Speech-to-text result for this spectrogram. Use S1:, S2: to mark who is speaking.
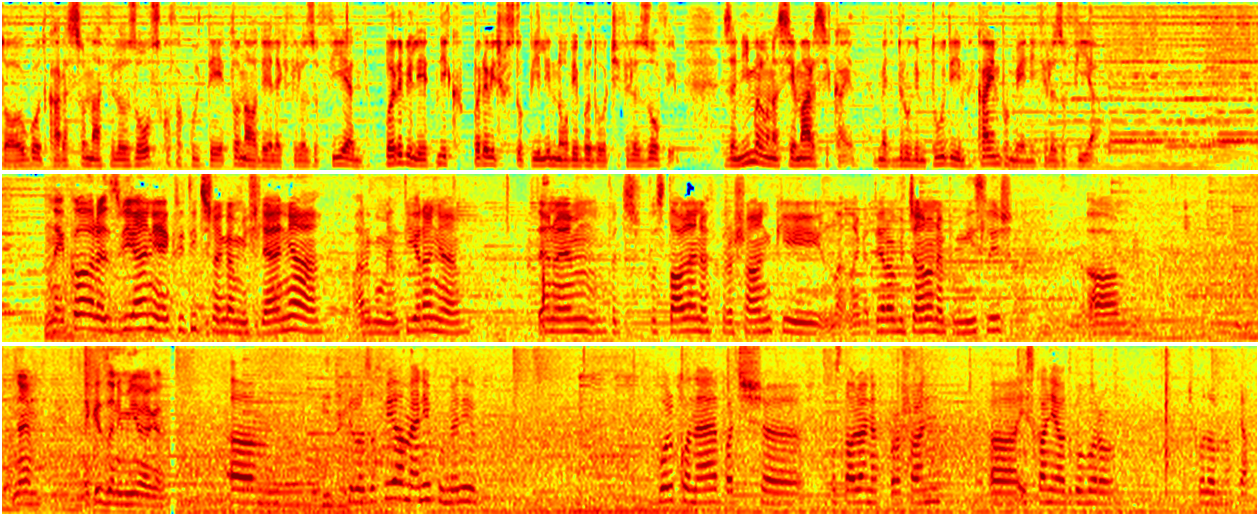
S1: Dolgo, odkar so na filozofsko fakulteto na oddelek filozofije v prvi letnik prvič vstopili novi bodoči filozofi. Zanimalo nas je marsikaj, med drugim tudi, kaj jim pomeni filozofija.
S2: Neko razvijanje kritičnega mišljenja, argumentiranja, te, ne vem, pač postavljanje vprašanj, ki, na, na katero običajno ne pomisliš. Um, ne, nekaj zanimivega.
S3: Um, filozofija meni pomeni bolj kot ne pač uh, postavljanje vprašanj, uh, iskanje odgovorov in podobno. Ja.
